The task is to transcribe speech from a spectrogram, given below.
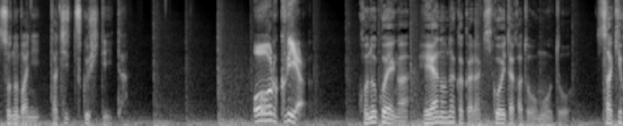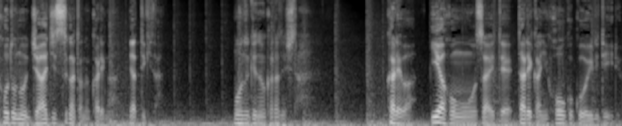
その場に立ち尽くしていた。オールクリア。この声が部屋の中から聞こえたかと思うと先ほどのジャージ姿の彼がやってきた。もぬけの殻でした。彼はイヤホンを押さえて誰かに報告を入れている。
